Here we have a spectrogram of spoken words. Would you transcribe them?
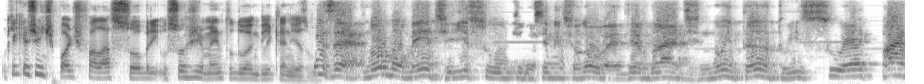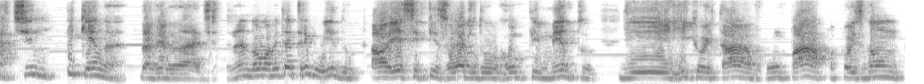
o que, que a gente pode falar sobre o surgimento do do anglicanismo. Pois é, normalmente isso que você mencionou é verdade. No entanto, isso é parte pequena da verdade. Né? Normalmente é atribuído a esse episódio do rompimento de Henrique VIII com o Papa, pois não,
